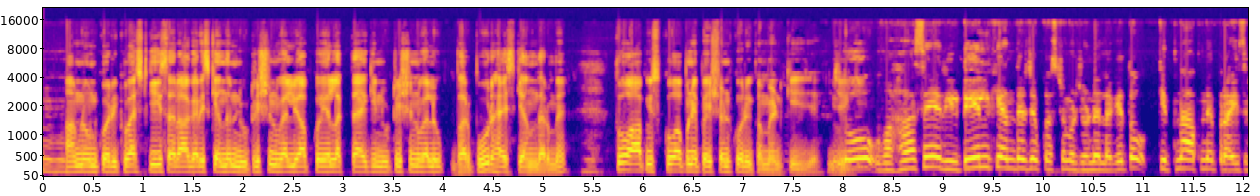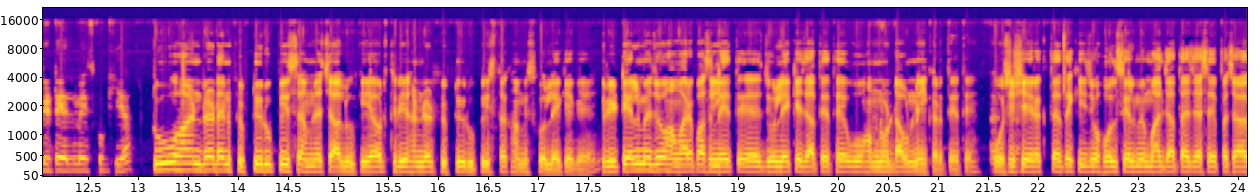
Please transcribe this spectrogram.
हम्म, हमने उनको रिक्वेस्ट की सर अगर इसके अंदर न्यूट्रिशन वैल्यू आपको ये लगता है कि न्यूट्रिशन वैल्यू भरपूर है इसके अंदर में हम्म। तो आप इसको अपने पेशेंट को रिकमेंड कीजिए। तो वहाँ से रिटेल के अंदर जब कस्टमर जुड़ने लगे तो कितना आपने प्राइस रिटेल में इसको किया? Two hundred and fifty rupees से हमने चालू किया और थ्री हंड्रेड फिफ्टी रुपीज़ तक हम इसको लेके गए। रिटेल में जो हमारे पास लेते जो लेके जाते थे वो हम हम्म। नोट डाउन नहीं करते थे। कोशिश अच्छा। ये रखते थे कि जो होलसेल में माल जाता है जैसे पचास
